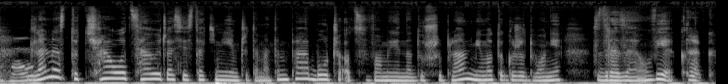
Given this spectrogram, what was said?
Mhm. Dla nas to ciało cały czas jest takim, nie wiem, czy tematem pubu, czy odsuwamy je na dłuższy plan, mimo tego, że dłonie zdradzają wiek. Tak.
